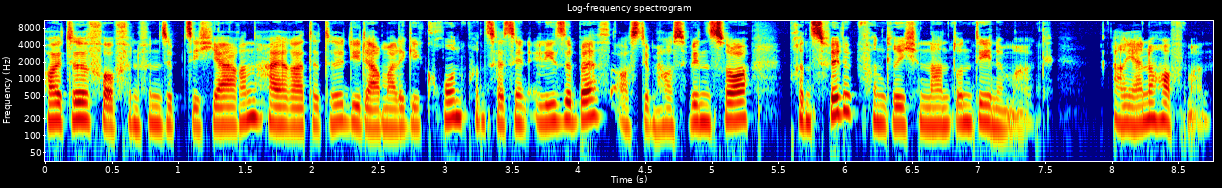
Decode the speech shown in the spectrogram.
Heute vor 75 Jahren heiratete die damalige Kronprinzessin Elisabeth aus dem Haus Windsor Prinz Philipp von Griechenland und Dänemark. Ariane Hoffmann.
